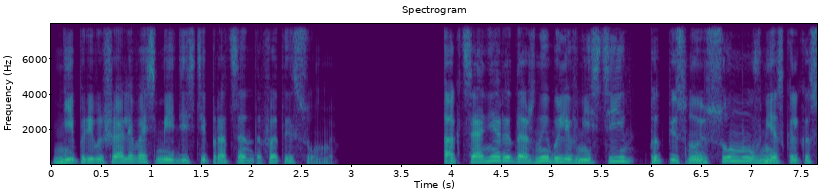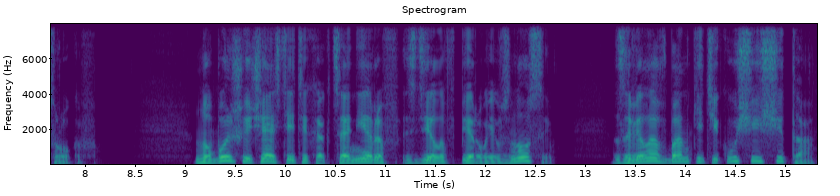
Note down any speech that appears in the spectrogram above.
не превышали 80% этой суммы. Акционеры должны были внести подписную сумму в несколько сроков. Но большая часть этих акционеров, сделав первые взносы, завела в банке текущие счета,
